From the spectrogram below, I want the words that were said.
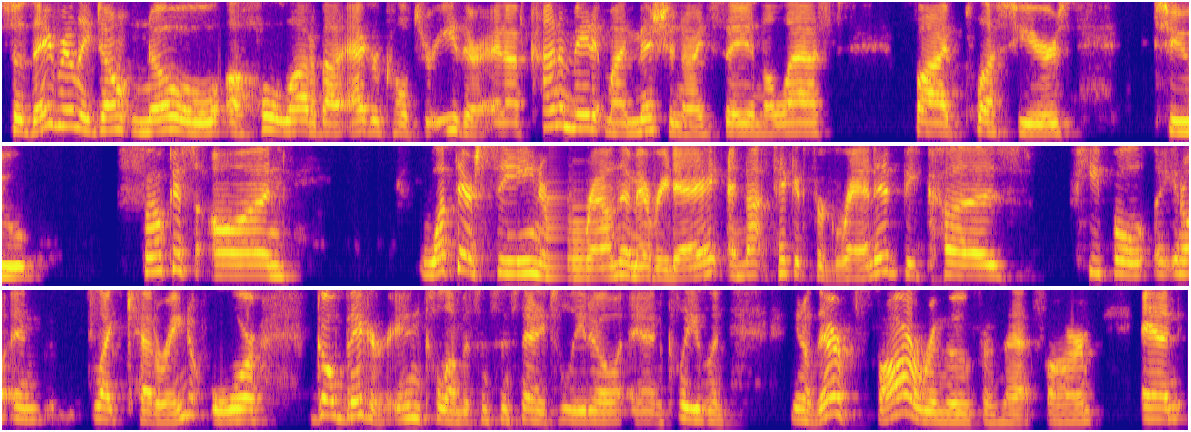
So they really don't know a whole lot about agriculture either. And I've kind of made it my mission, I'd say, in the last five plus years to focus on what they're seeing around them every day and not take it for granted because people, you know, and like Kettering or go bigger in Columbus and Cincinnati, Toledo, and Cleveland. You know, they're far removed from that farm. And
